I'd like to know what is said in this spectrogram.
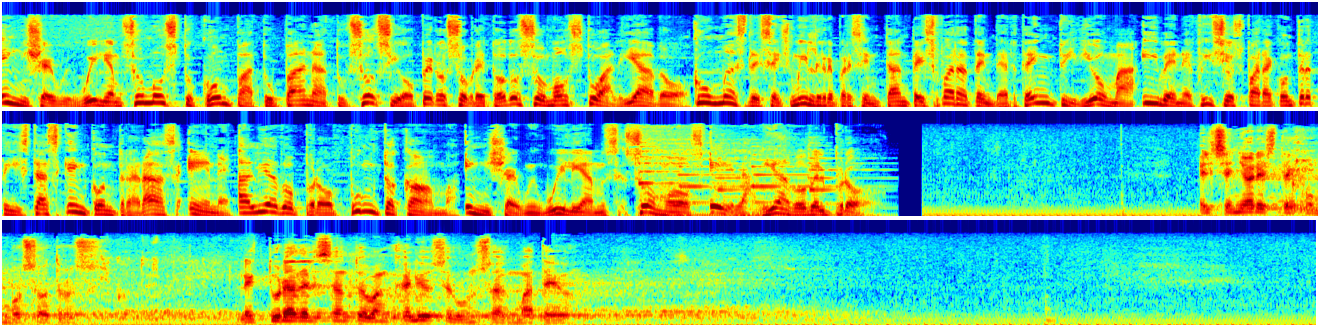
En Sherwin Williams somos tu compa, tu pana, tu socio, pero sobre todo somos tu aliado, con más de 6.000 representantes para atenderte en tu idioma y beneficios para contratistas que encontrarás en aliadopro.com. En Sherwin Williams somos el aliado del PRO. El Señor esté con vosotros. Lectura del Santo Evangelio según San Mateo.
